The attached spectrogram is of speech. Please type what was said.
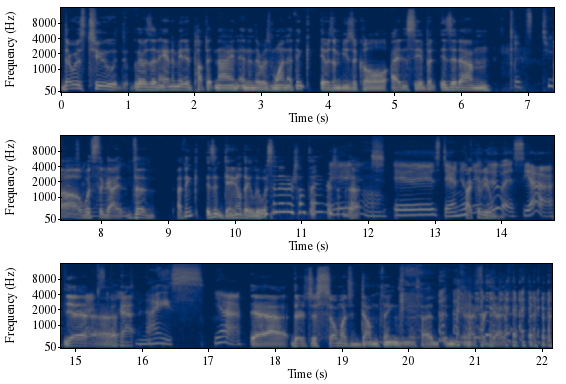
There was two. There was an animated Puppet Nine, and then there was one. I think it was a musical. I didn't see it, but is it? Um. It's Oh, what's the guy? The I think isn't Daniel Day Lewis in it or something? Or something? It Uh, is Daniel I Day Lewis. Yeah. yeah, Excellent. Cat. Nice. Yeah. yeah. There's just so much dumb things in this head, and, and I forget.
